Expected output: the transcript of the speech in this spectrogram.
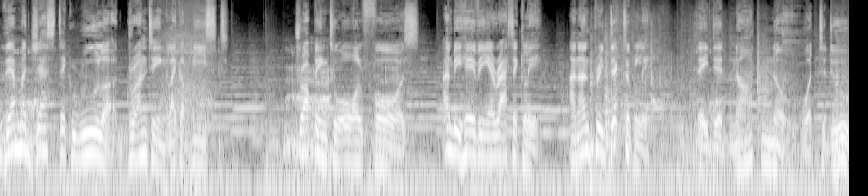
Their majestic ruler grunting like a beast, dropping to all fours, and behaving erratically and unpredictably. They did not know what to do.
